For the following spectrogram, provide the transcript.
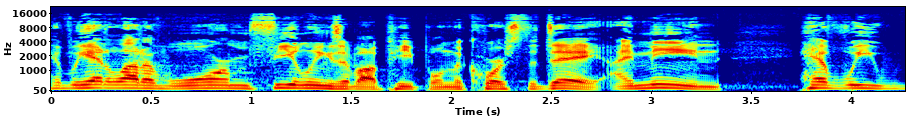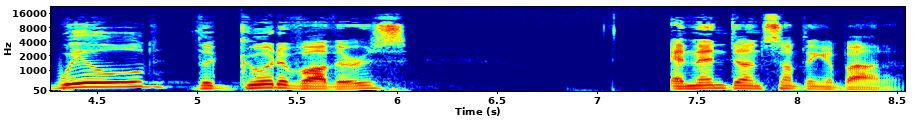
have we had a lot of warm feelings about people in the course of the day? I mean, have we willed the good of others and then done something about it?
